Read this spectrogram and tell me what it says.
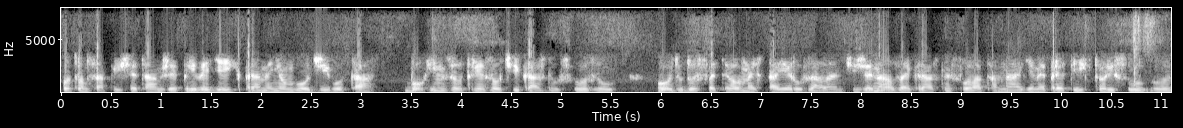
Potom sa píše tam, že privedie ich prameňom vod života, Boh im zotrie z očí každú slzu, vojdu do svetého mesta Jeruzalém. Čiže naozaj krásne slova tam nájdeme pre tých, ktorí sú uh,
